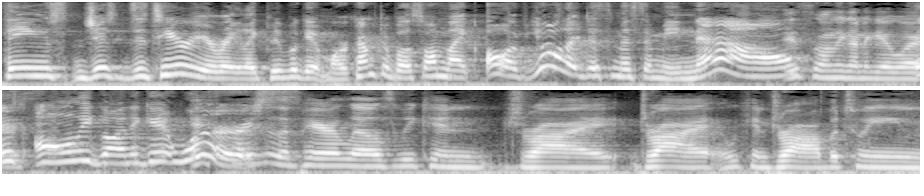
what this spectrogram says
things just deteriorate. Like people get more comfortable. So I'm like, oh, if y'all are dismissing me now, it's only gonna get worse. It's only gonna get worse. It's crazy the parallels we can dry, dry, we can draw between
